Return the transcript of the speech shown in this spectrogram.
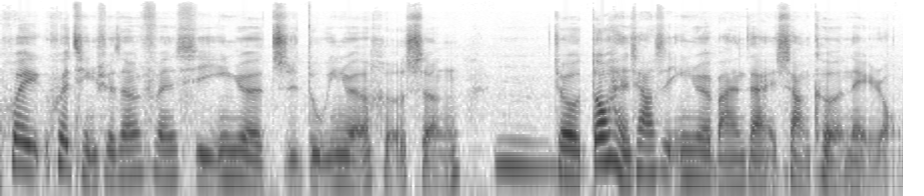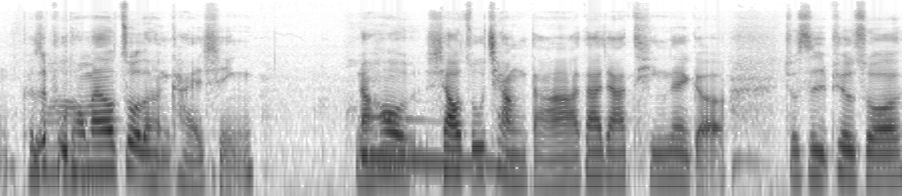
会会请学生分析音乐的制度、音乐的和声，嗯，就都很像是音乐班在上课的内容。可是普通班都做的很开心，然后小组抢答，大家听那个就是譬如说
